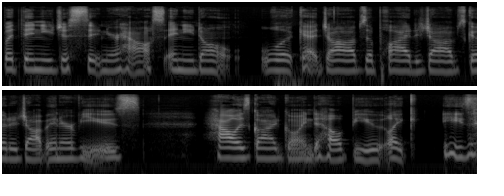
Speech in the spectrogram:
but then you just sit in your house and you don't look at jobs, apply to jobs, go to job interviews. How is God going to help you? Like he's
